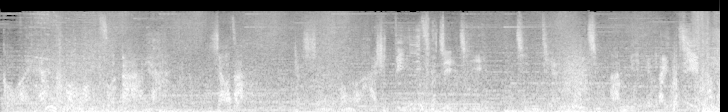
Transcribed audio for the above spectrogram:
果然狂妄自大呀！小子，这生活我还是第一次晋级，今天就拿你来祭他吧。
